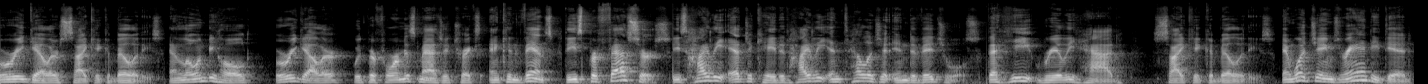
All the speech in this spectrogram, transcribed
Uri Geller's psychic abilities. And lo and behold, Uri Geller would perform his magic tricks and convince these professors, these highly educated, highly intelligent individuals, that he really had psychic abilities. And what James Randi did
